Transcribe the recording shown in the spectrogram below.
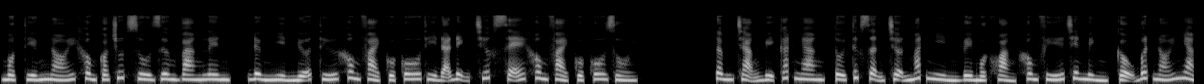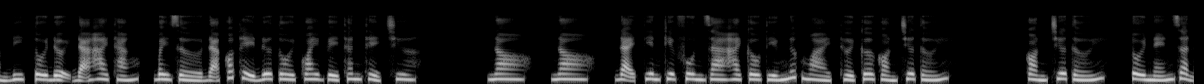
Một tiếng nói không có chút du dương vang lên, đừng nhìn nữa thứ không phải của cô thì đã định trước sẽ không phải của cô rồi. Tâm trạng bị cắt ngang, tôi tức giận trợn mắt nhìn về một khoảng không phía trên mình, cậu bất nói nhảm đi, tôi đợi đã hai tháng, bây giờ đã có thể đưa tôi quay về thân thể chưa? No, no, đại tiên kia phun ra hai câu tiếng nước ngoài, thời cơ còn chưa tới. Còn chưa tới, tôi nén giận,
